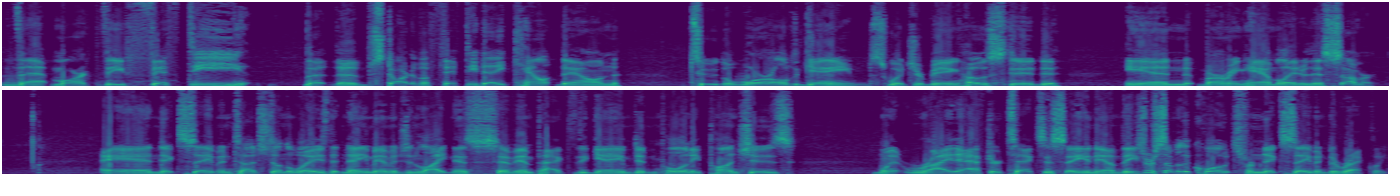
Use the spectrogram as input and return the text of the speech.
that marked the 50 the, the start of a 50-day countdown to the World Games, which are being hosted in Birmingham later this summer. And Nick Saban touched on the ways that name, image, and likeness have impacted the game. Didn't pull any punches. Went right after Texas A&M. These were some of the quotes from Nick Saban directly.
